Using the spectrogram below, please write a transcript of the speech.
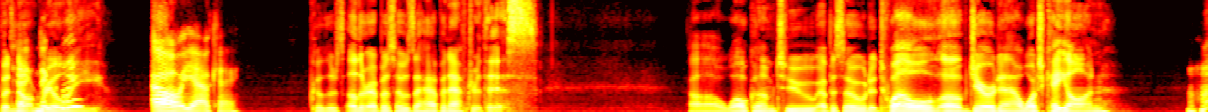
But not Technically? really. Oh, yeah, okay. because there's other episodes that happen after this. Uh, welcome to episode 12 of Jared and I Watch K-On! Mhm.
